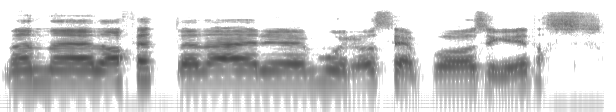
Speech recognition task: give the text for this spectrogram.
Men uh, det var fett. Det er eh, moro å se på Sigrid, ass.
